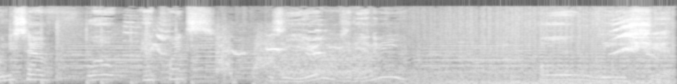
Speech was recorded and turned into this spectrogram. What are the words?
Ooh, to have low hit points? Is it you? Is it the enemy? Holy shit.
